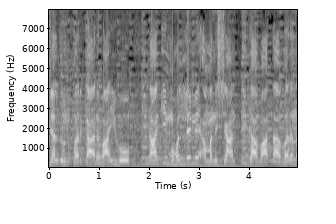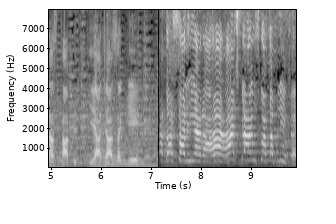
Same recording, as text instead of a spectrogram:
जल्द उन पर कार्रवाई हो, ताकि मोहल्ले में अमन शांति का वातावरण स्थापित किया जा सके। दस साल ही रहा तकलीफ़ है।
